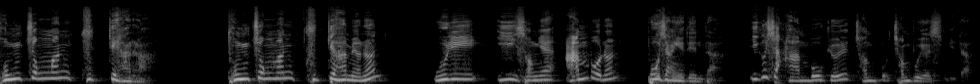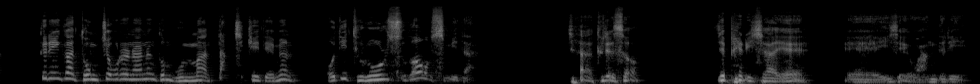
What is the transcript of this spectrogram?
동쪽만 굳게 하라. 동쪽만 굳게 하면은 우리 이 성의 안보는 보장이 된다. 이것이 안보교의 전부, 전부였습니다. 그러니까 동쪽으로 나는 그 문만 딱 지키게 되면 어디 들어올 수가 없습니다. 자, 그래서 이제 페르시아의 에, 이제 왕들이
